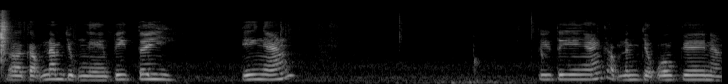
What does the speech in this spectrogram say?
Rồi cặp 50 ngàn PT Y ngắn. TT y ngắn cặp 50 ok nè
